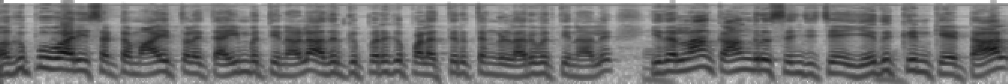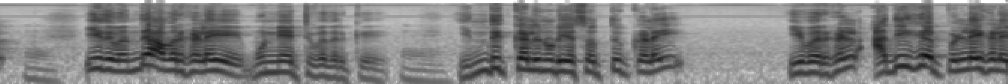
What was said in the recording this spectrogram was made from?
வகுப்பு வாரி சட்டம் ஆயிரத்தி தொள்ளாயிரத்தி ஐம்பத்தி நாலு அதற்கு பிறகு பல திருத்தங்கள் அறுபத்தி நாலு இதெல்லாம் காங்கிரஸ் செஞ்சுச்சே எதுக்குன்னு கேட்டால் இது வந்து அவர்களை முன்னேற்றுவதற்கு. இந்துக்களினுடைய சொத்துக்களை இவர்கள் அதிக பிள்ளைகளை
